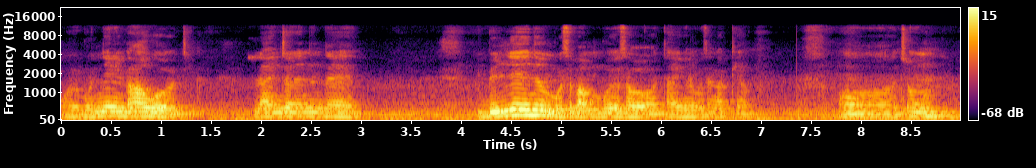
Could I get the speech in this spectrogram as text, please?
어, 뭔 일인가 하고 라인전 했는데 밀리는 모습 안 보여서 다행이라고 생각해요. 어, 좀,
